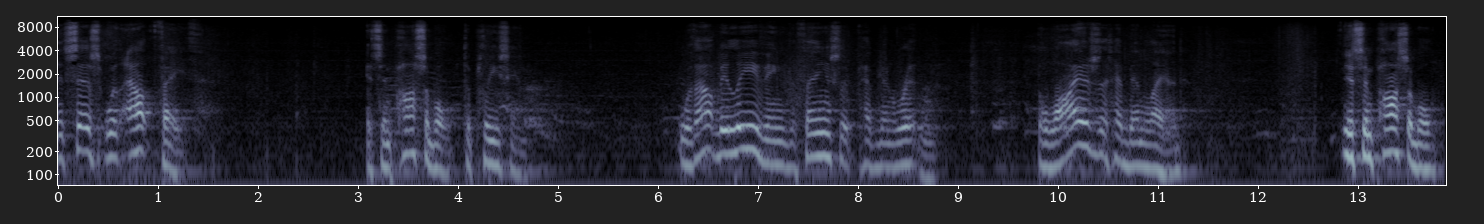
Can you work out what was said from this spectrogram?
It says without faith, it's impossible to please Him without believing the things that have been written, the lives that have been led, it's impossible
